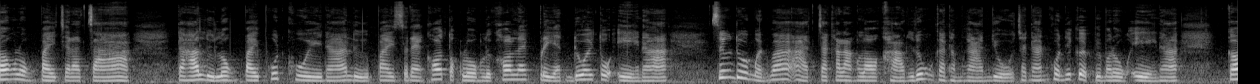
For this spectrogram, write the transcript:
ต้องลงไปเจรจานะคะ หรือลงไปพูดคุยนะหรือไปแสดงข้อตกลง หรือข้อแลกเปลี่ยนด้วยตัวเองนะคะ ซึ่งดูเหมือนว่าอาจจะกำลังรอข่าวในเรื่องของการทำงานอยู่ฉะนั้นคนที่เกิดปีมะโรงเองนะคะก็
